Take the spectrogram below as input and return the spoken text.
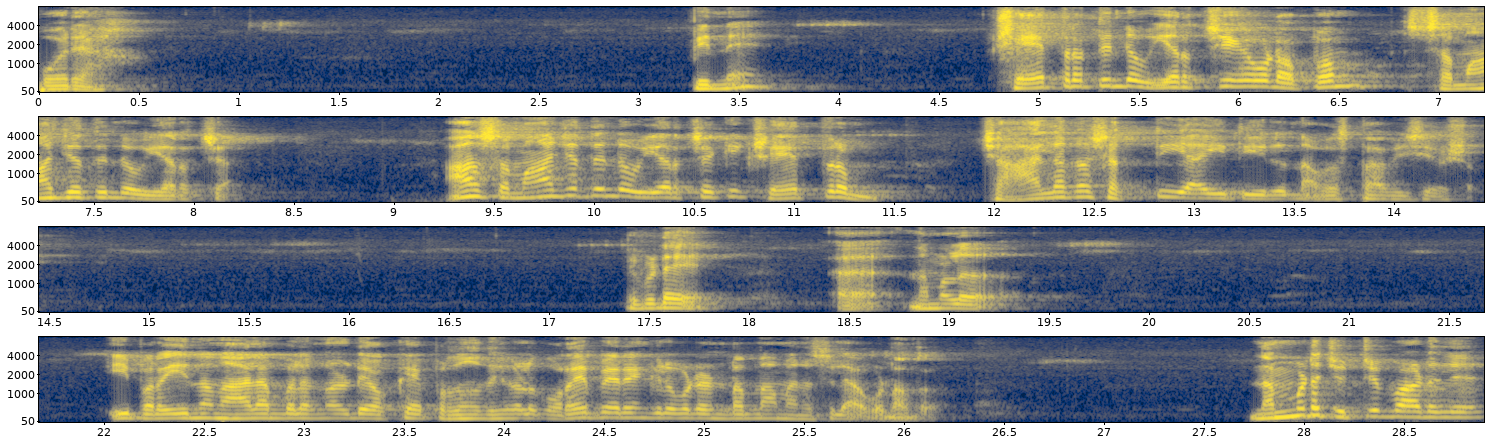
പോരാ. പിന്നെ ക്ഷേത്രത്തിന്റെ ഉയർച്ചയോടൊപ്പം സമാജത്തിന്റെ ഉയർച്ച. ആ സമാജത്തിന്റെ ഉയർച്ചയ്ക്ക് ക്ഷേത്രം ചാലക ശക്തിയായി തീരുന്ന അവസ്ഥാവിശേഷം. ഇവിടെ നമ്മൾ ഈ പറയുന്ന നാലമ്പലങ്ങളുടെ ഒക്കെ പ്രതിനിധികൾ കുറേ പേരെങ്കിലും ഇവിടെ ഉണ്ടെന്നാണ് മനസ്സിലാവുന്നത്. നമ്മുടെ ചുറ്റുപാടിൽ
